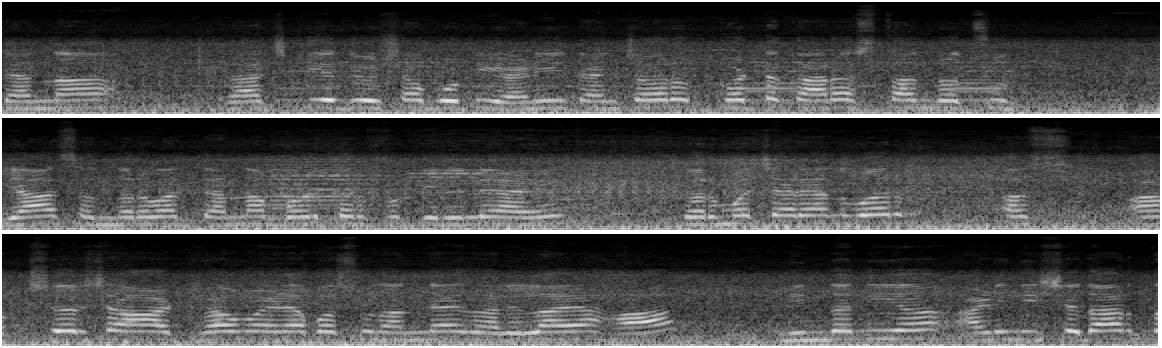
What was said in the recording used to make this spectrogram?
त्यांना राजकीय द्वेषापोटी आणि त्यांच्यावर कट कारस्थान रचून या संदर्भात त्यांना बडतर्फ केलेले आहे. कर्मचाऱ्यांवर अस अक्षरशः अठरा महिन्यापासून अन्याय झालेला आहे. हा निंदनीय आणि निषेधार्थ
